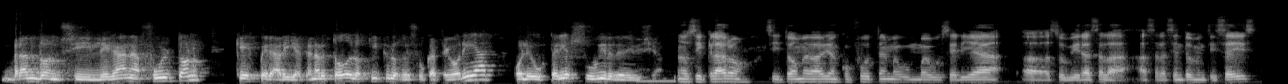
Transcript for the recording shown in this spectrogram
Brandon, si le gana Fulton, ¿qué esperaría? ¿Tener todos los títulos de su categoría o le gustaría subir de división? No, sí, claro. Si todo me va bien con Fulton, me, gustaría uh, subir hasta la, hasta la 126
